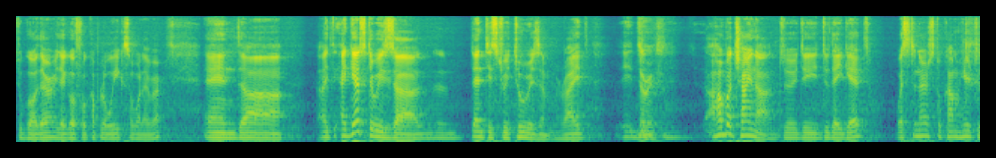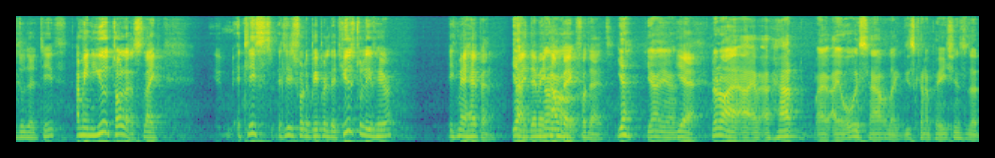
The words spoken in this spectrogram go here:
to go there. They go for a couple of weeks or whatever, and uh, I, th- I guess there is uh, dentistry tourism, right? There is. How about China? Do they, do they get Westerners to come here to do their teeth? I mean, you told us like at least at least for the people that used to live here, it may happen. Yeah, right? they may no, come no. back for that. Yeah, yeah, yeah. Yeah. No, no. I, I I've had I, I always have like these kind of patients that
